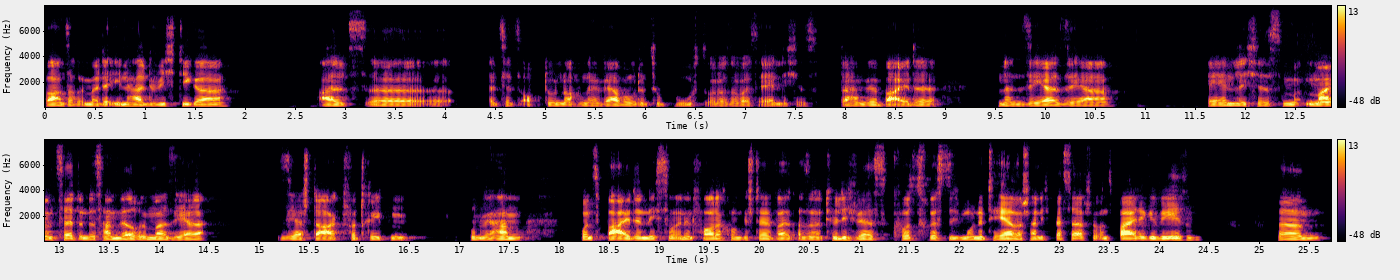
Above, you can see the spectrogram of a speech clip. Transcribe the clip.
war uns auch immer der Inhalt wichtiger als, äh, als jetzt, ob du noch eine Werbung dazu buchst oder sowas ähnliches. Da haben wir beide ein sehr, sehr ähnliches Mindset und das haben wir auch immer sehr, sehr stark vertreten. Und wir haben uns beide nicht so in den Vordergrund gestellt, weil, also natürlich wäre es kurzfristig monetär wahrscheinlich besser für uns beide gewesen. Ähm,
